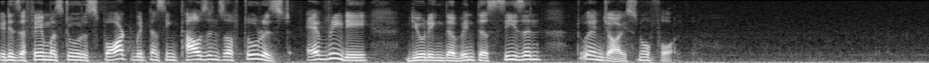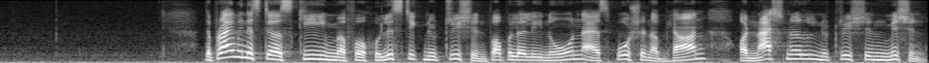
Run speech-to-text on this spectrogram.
It is a famous tourist spot witnessing thousands of tourists every day during the winter season to enjoy snowfall. The Prime Minister's scheme for holistic nutrition, popularly known as Poshan Abhiyan or National Nutrition Mission,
